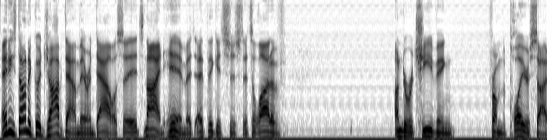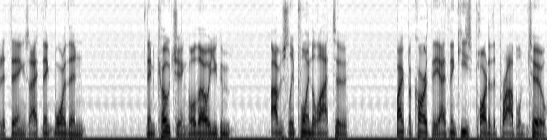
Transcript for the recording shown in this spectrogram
And he's done a good job down there in Dallas. It's not him. I think it's just it's a lot of underachieving from the player side of things. I think more than than coaching. Although you can obviously point a lot to Mike McCarthy. I think he's part of the problem too.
